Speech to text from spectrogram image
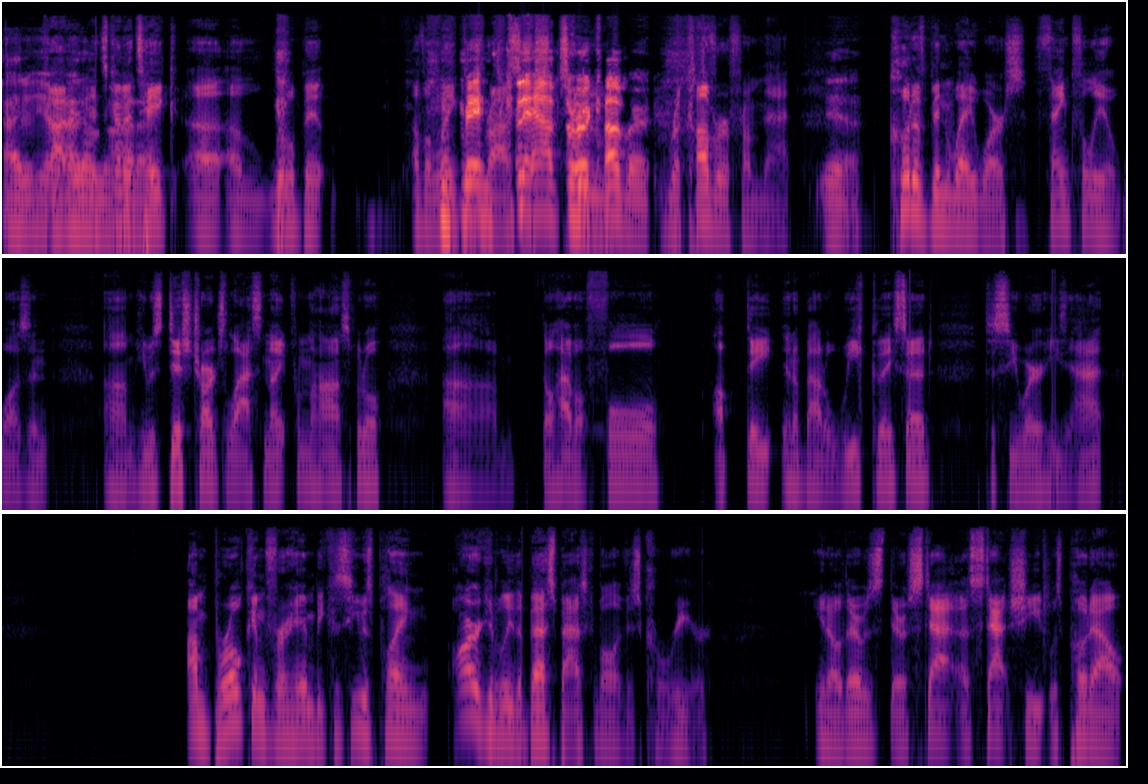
I, yeah, gotta- I don't it's gonna to- take a, a little bit of a lengthy Man's process gonna have to recover. recover from that. Yeah. Could have been way worse. Thankfully, it wasn't. Um, he was discharged last night from the hospital. Um, they'll have a full update in about a week, they said, to see where he's at. I'm broken for him because he was playing arguably the best basketball of his career. You know, there was there was stat a stat sheet was put out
